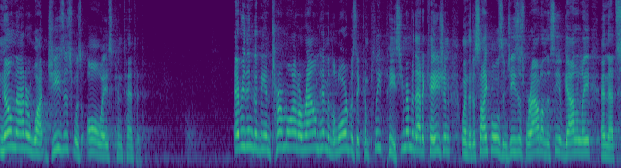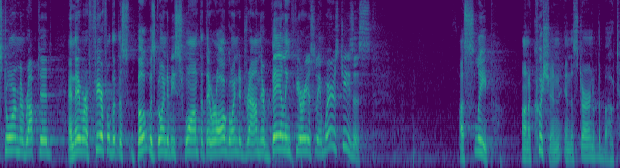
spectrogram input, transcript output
no matter what, Jesus was always contented. Everything could be in turmoil around him, and the Lord was at complete peace. You remember that occasion when the disciples and Jesus were out on the Sea of Galilee and that storm erupted, and they were fearful that the boat was going to be swamped, that they were all going to drown. They're bailing furiously, and where's Jesus? Asleep on a cushion in the stern of the boat.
